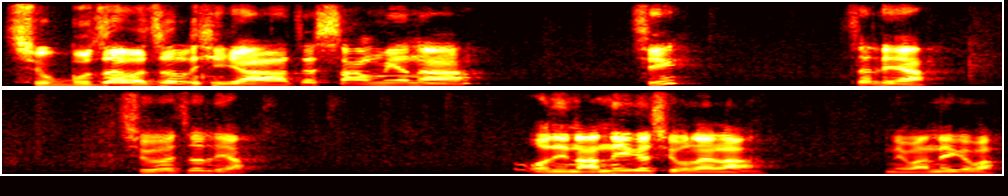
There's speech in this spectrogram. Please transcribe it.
球不在我这里呀、在上面呢、行，这里啊，球在这里啊。哦，你拿那个球来了，你玩那个吧。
